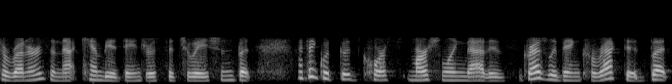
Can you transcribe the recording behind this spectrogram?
to runners, and that can be a dangerous situation. But I think with good course marshaling, that is gradually being corrected. But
